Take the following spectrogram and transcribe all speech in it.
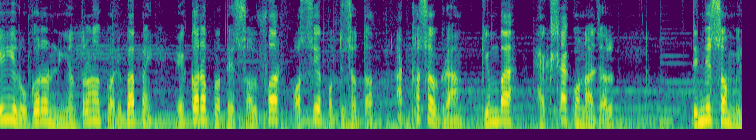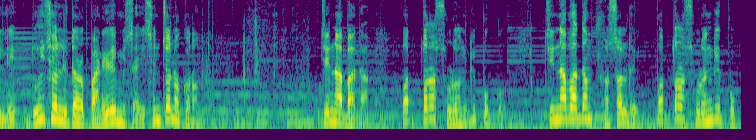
ଏହି ରୋଗର ନିୟନ୍ତ୍ରଣ କରିବା ପାଇଁ ଏକର ପ୍ରତି ସଲଫର ଅଶୀ ପ୍ରତିଶତ ଆଠଶହ ଗ୍ରାମ କିମ୍ବା ହେକ୍ସାକୋନାଜଲ ତିନିଶହ ମିଲି ଦୁଇଶହ ଲିଟର ପାଣିରେ ମିଶାଇ ସିଞ୍ଚନ କରନ୍ତୁ। ଚିନାବାଦାମ ପତ୍ର ସୁଡ଼ଙ୍ଗି ପୋକ। ଚିନାବାଦାମ ଫସଲରେ ପତ୍ର ସୁଡ଼ଙ୍ଗି ପୋକ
